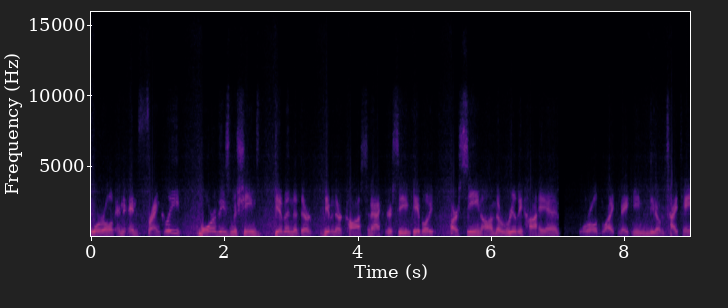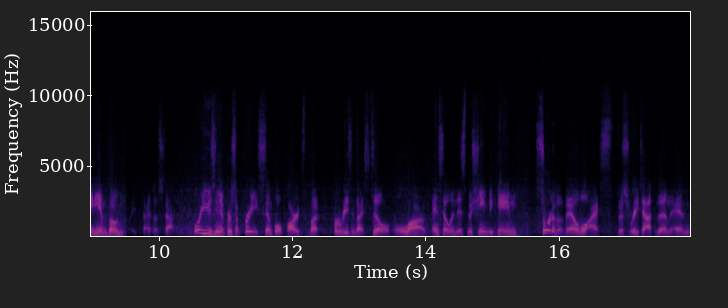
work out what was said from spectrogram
world. And, and frankly, more of these machines, given that they're given their cost and accuracy and capability, are seen on the really high end world like making, you know, titanium bone plates type of stuff. We're using it for some pretty simple parts, but for reasons I still love. And so when this machine became sort of available, I just reached out to them and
